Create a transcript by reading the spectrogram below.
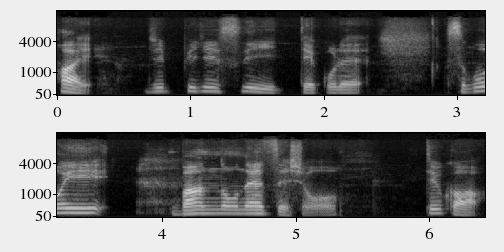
はい。GPT-3 ってこれ、すごい万能なやつでしょ？っていうか、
